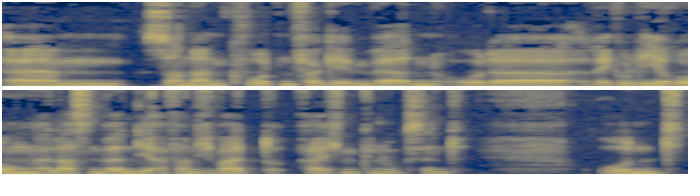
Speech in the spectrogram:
ähm, sondern Quoten vergeben werden oder Regulierungen erlassen werden, die einfach nicht weitreichend genug sind. Und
